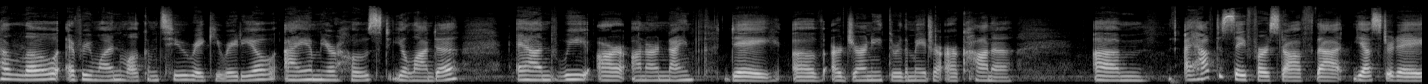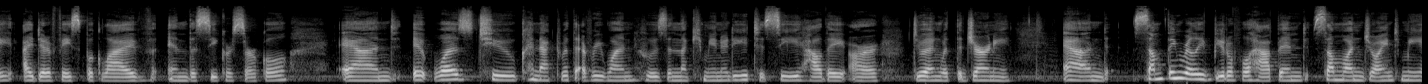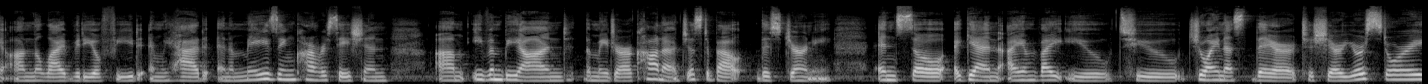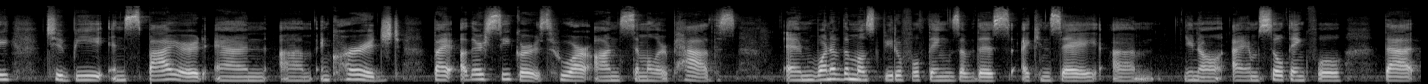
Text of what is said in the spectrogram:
Hello, everyone. Welcome to Reiki Radio. I am your host, Yolanda, and we are on our ninth day of our journey through the major arcana. Um, I have to say, first off, that yesterday I did a Facebook Live in the Seeker Circle, and it was to connect with everyone who's in the community to see how they are doing with the journey. And something really beautiful happened. Someone joined me on the live video feed, and we had an amazing conversation, um, even beyond the major arcana, just about this journey. And so, again, I invite you to join us there to share your story, to be inspired and um, encouraged by other seekers who are on similar paths. And one of the most beautiful things of this, I can say, um, you know, I am so thankful that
